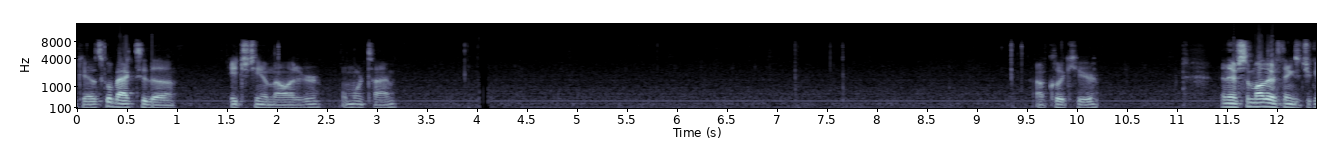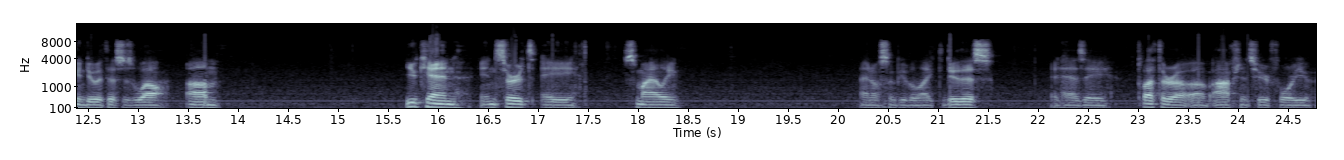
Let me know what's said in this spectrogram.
Okay, let's go back to the HTML editor one more time. I'll click here. And there's some other things that you can do with this as well. Um, you can insert a smiley I know some people like to do this. It has a plethora of options here for you.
